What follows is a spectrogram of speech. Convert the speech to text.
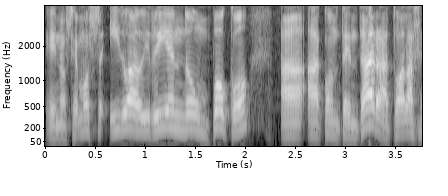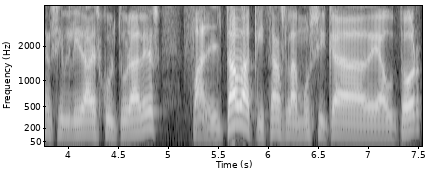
nos hemos ido abriendo un poco a, contentar a todas las sensibilidades culturales. Faltaba quizás la música de autor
